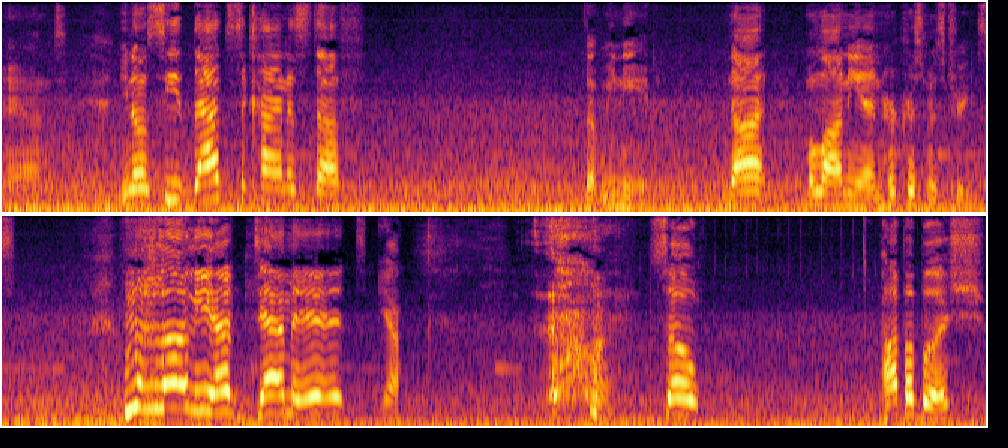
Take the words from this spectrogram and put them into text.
And, you know, see, that's the kind of stuff that we need. Not Melania and her Christmas trees. Melania, damn it! Yeah. so, Papa Bush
